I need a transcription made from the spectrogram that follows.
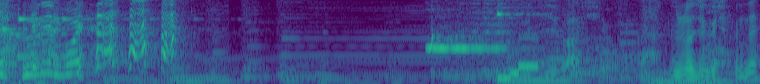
야 우리 뭐야? 이 맛이요. 아, 눌러주고 싶은데.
